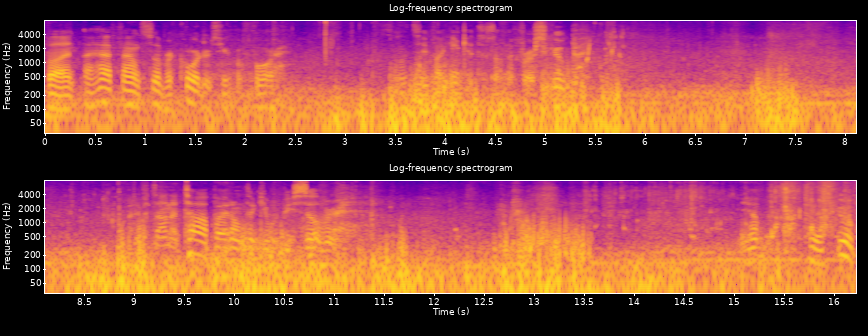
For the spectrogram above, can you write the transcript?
but I have found silver quarters here before. So let's see if I can get this on the first scoop. But if it's on the top, I don't think it would be silver. Yep, to a scoop.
